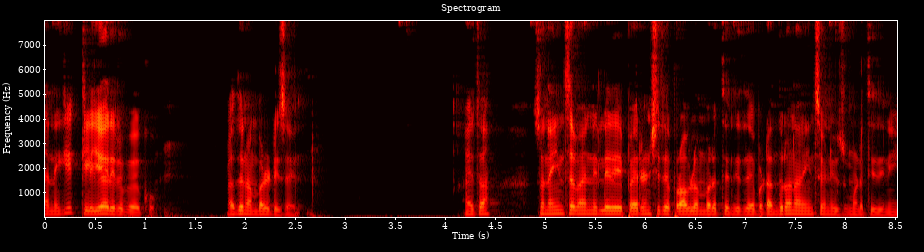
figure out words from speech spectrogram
ನನಗೆ ಕ್ಲಿಯರ್ ಇರಬೇಕು. ಅದು ನಂಬರ್ ಡಿಸೈನ್ ಆಯಿತಾ? ಸೊ ನೈನ್ ಸೆವೆನ್ ಇಲ್ಲಿ ಪೇರೆಂಟ್ಸ್ ಇದೆ ಪ್ರಾಬ್ಲಮ್ ಬರುತ್ತೆ ಅಂತಿದೆ. ಬಟ್ ಅಂದರೂ ನಾನು ನೈನ್ ಸೆವೆನ್ ಯೂಸ್ ಮಾಡ್ತಿದ್ದೀನಿ.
